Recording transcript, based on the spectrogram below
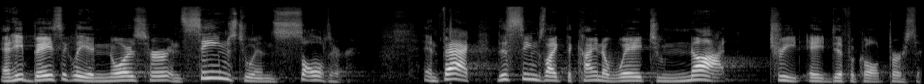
and he basically ignores her and seems to insult her. In fact, this seems like the kind of way to not treat a difficult person.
